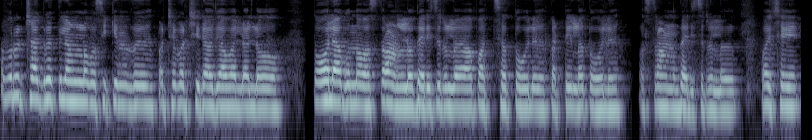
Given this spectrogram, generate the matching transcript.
അപ്പോൾ വൃക്ഷാഗ്രത്തിലാണല്ലോ വസിക്കുന്നത്. പക്ഷേ പക്ഷി രാജാവല്ലല്ലോ തോലാകുന്ന വസ്ത്രമാണല്ലോ ധരിച്ചിട്ടുള്ളത്. ആ പച്ച തോൽ കട്ടിയുള്ള തോൽ വസ്ത്രമാണ് ധരിച്ചിട്ടുള്ളത്. പക്ഷേ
